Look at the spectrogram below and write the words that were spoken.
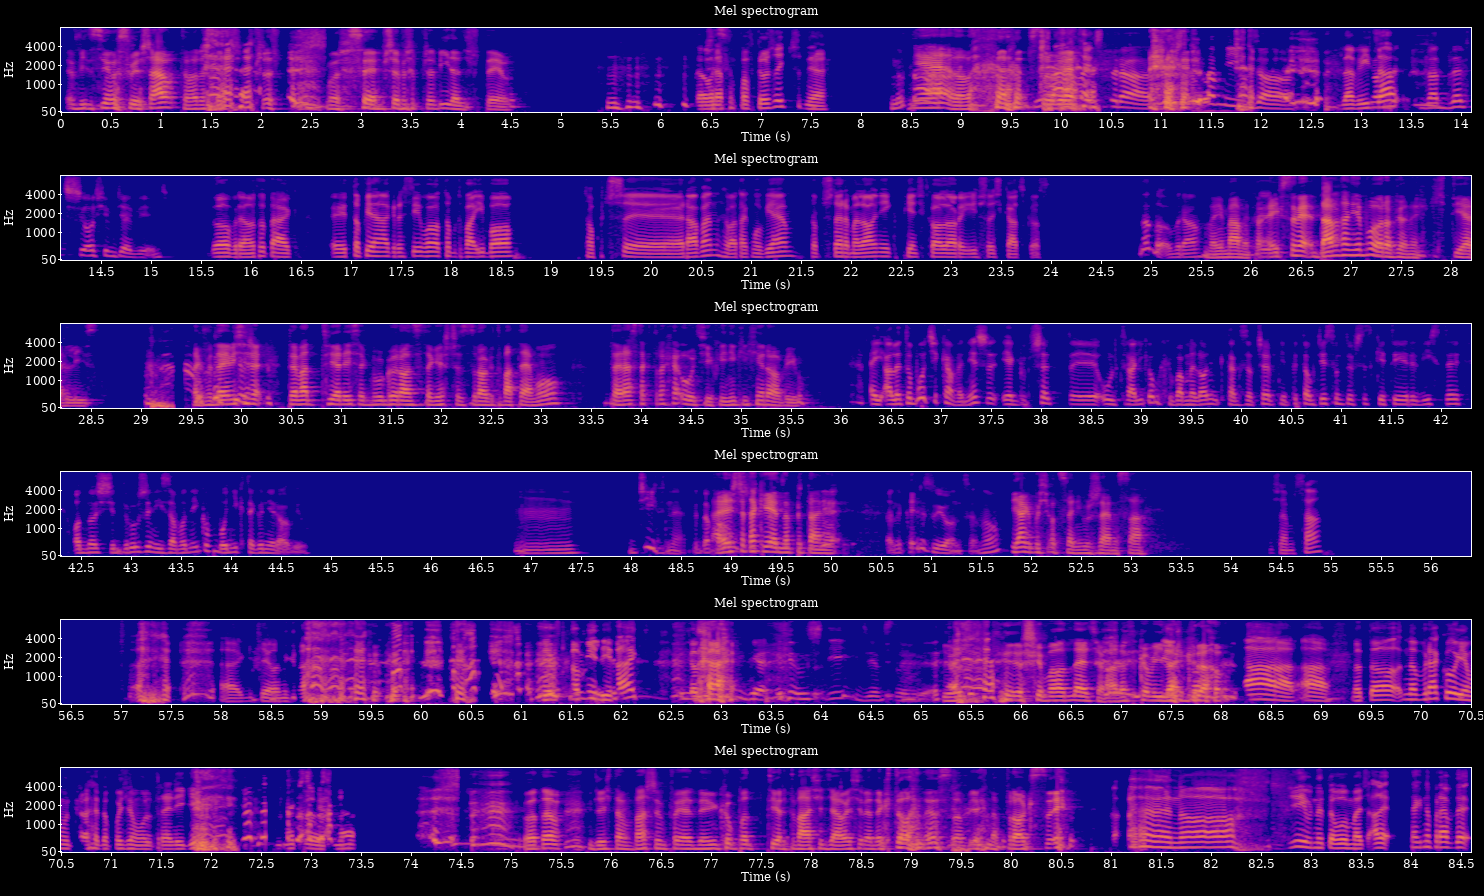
Widz nie usłyszał, to może sobie, prze, prze, może sobie prze, prze, przewinąć w tył. Dobra, to powtórzyć czy nie? No tak. Nie no, w No sumie... dawaj jeszcze raz. Jeszcze dla widza. Dla widza? Dla, dla Dev 389. Dobra, no to tak. Y, Top 1 Aggressivo, top 2 Ibo, top 3 Raven, chyba tak mówiłem, top 4 Melonik, 5 Color i 6 Kackos. No dobra. No i mamy to. Ej, w sumie dawno nie było robionych jakichś tier list. Tak wydaje mi się, że temat tier list jak był gorący tak jeszcze z rok, dwa temu, teraz tak trochę ucichł i nikt ich nie robił. Ej, ale to było ciekawe, nie? Że jakby przed y, Ultraligą chyba Melonik tak zaczepnie pytał, gdzie są te wszystkie tier listy odnośnie drużyn i zawodników, bo nikt tego nie robił. Mm, dziwne. Wydawało A jeszcze się, takie jedno pytanie. Elektryzujące, no. Jak byś ocenił Żemsa? Rzemsa? A gdzie on gra? Jest w Kamili, tak? Już nigdzie, już nigdzie w sumie. Już, już chyba odleciał, ale w komilach grał. A, a, no to no brakuje mu trochę do poziomu Ultraligi. brakuje, no. Bo tam gdzieś tam w waszym pojedynku pod tier 2 siedziałeś redaktorem sobie na proxy. No, dziwny to był mecz, ale tak naprawdę,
